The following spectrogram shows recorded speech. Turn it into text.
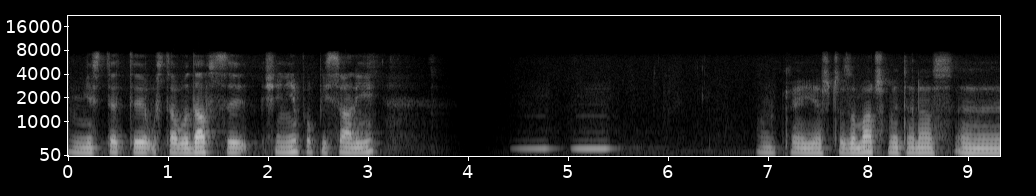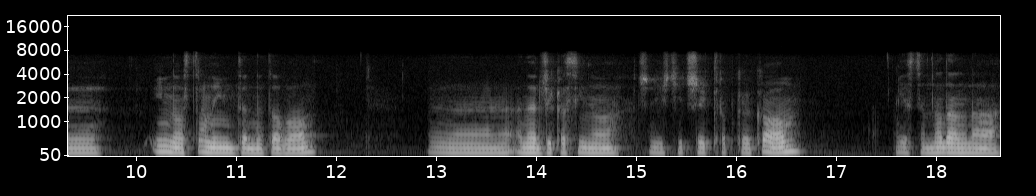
Niestety ustawodawcy się nie popisali. Ok, jeszcze zobaczmy teraz e, inną stronę internetową e, energycasino33.com Jestem nadal na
